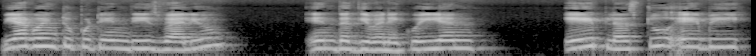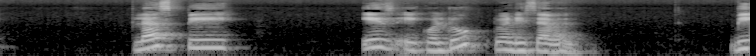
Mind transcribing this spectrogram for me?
We are going to put in these value in the given equation a plus 2ab plus b is equal to 27. b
